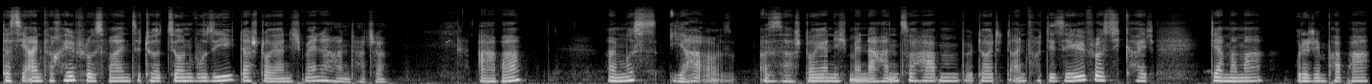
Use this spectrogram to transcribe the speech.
dass sie einfach hilflos war in Situationen, wo sie das Steuer nicht mehr in der Hand hatte. Aber man muss, ja, also das Steuer nicht mehr in der Hand zu haben, bedeutet einfach diese Hilflosigkeit der Mama oder dem Papa,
